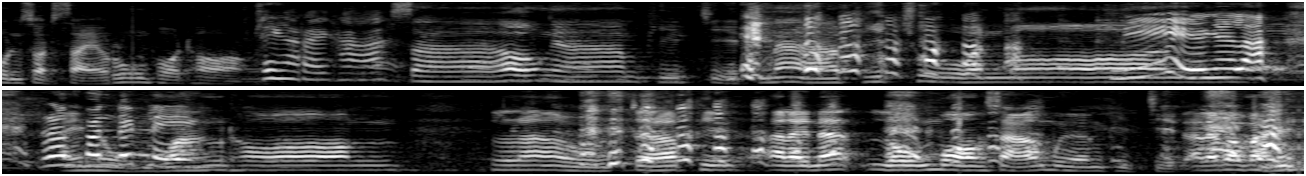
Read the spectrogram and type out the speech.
คุณสดใสรุ่งโพธิ์ทอง เพลงอะไรคะ สาวงามพิจิตรหน้าพิชวนมองนี่ยังไงล่ะ เริ่มต้นด้วยเพลไอ้หงวังทอง เล่าจะพิอะไรนะลงมองสาวเมืองพิจิตรอะไรประมาณนี้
